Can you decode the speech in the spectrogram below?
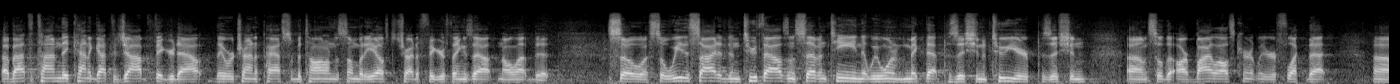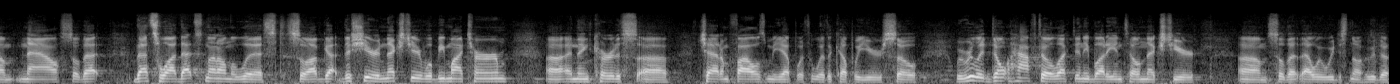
about the time they kind of got the job figured out, they were trying to pass the baton on to somebody else to try to figure things out and all that bit. So, uh, so we decided in 2017 that we wanted to make that position a two-year position, um, so that our bylaws currently reflect that um, now. So that that's why that's not on the list. So I've got this year and next year will be my term, uh, and then Curtis uh, Chatham follows me up with with a couple years. So we really don't have to elect anybody until next year. Um, so that, that way we just know who the,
